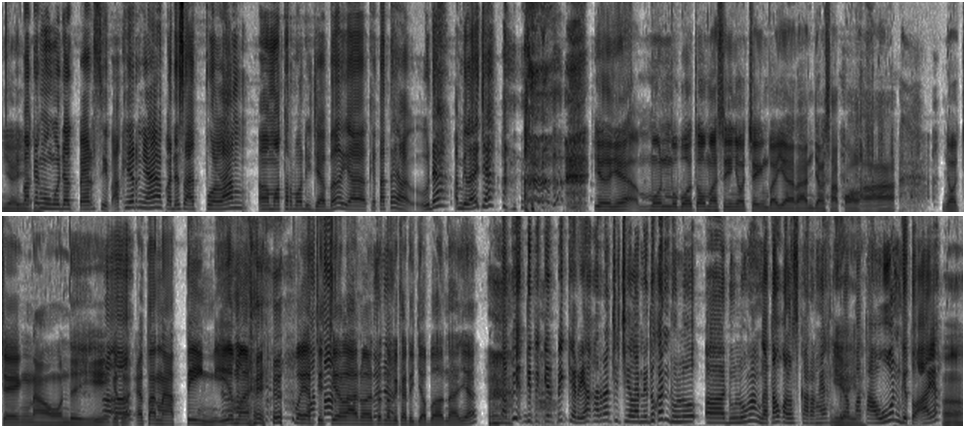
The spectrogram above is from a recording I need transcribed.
iya, iya. dipakai ngugudag Persib. Akhirnya pada saat pulang eh, motor mau dijabel ya kita teh ya, udah ambil aja. Iya, ya, mun bobotoh masih nyoceng bayaran jang sakola. Nyoceng naon deui gitu eta nating iya mah bayar Motor, cicilan waktu bener. nepi ka di Jabalna ya Tapi dipikir-pikir ya karena cicilan itu kan dulu eh, dulu mah nggak tahu kalau sekarang ya Iya, berapa iya. tahun gitu ayah Heeh.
